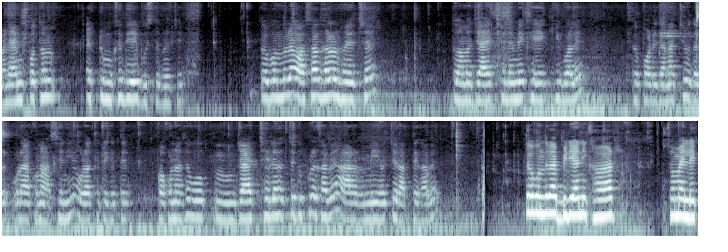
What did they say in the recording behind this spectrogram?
মানে আমি প্রথম একটু মুখে দিয়েই বুঝতে পেরেছি। তো বন্ধুরা, অসাধারণ হয়েছে। তো আমার জায়ের ছেলে মেয়ে খেয়ে কি বলে? তো পরে জানাচ্ছি, ওদের, ওরা এখনও আসেনি। ওরা খেতে খেতে কখন আসে? ও জায়ের ছেলে হচ্ছে দুপুরে খাবে আর মেয়ে হচ্ছে রাত্রে খাবে। তো বন্ধুরা, বিরিয়ানি খাওয়ার সময় লেগ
